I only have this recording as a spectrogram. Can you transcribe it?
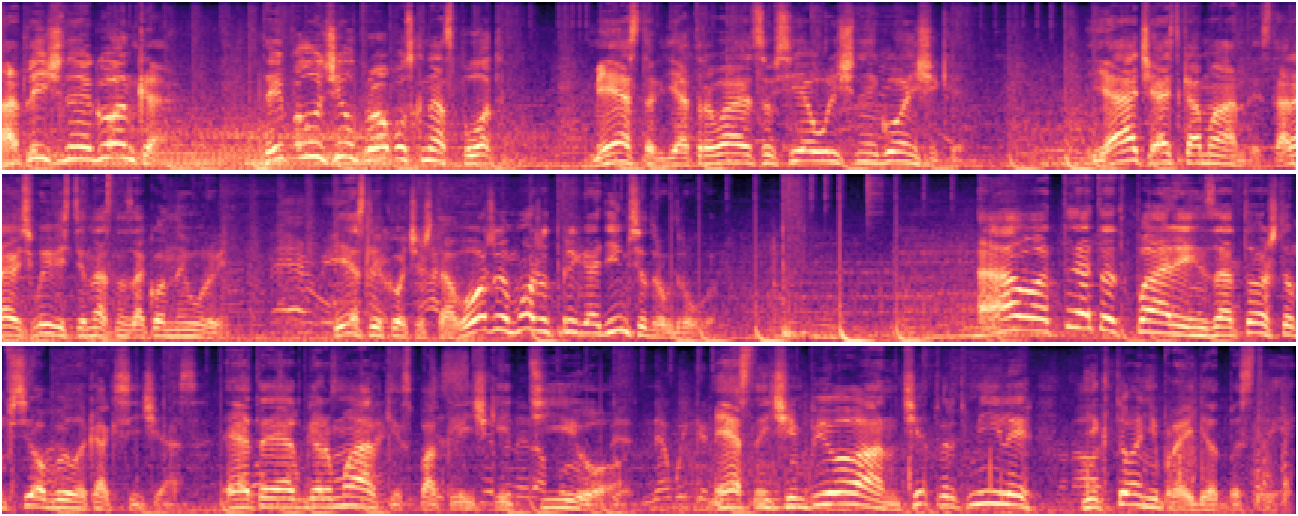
Отличная гонка. Ты получил пропуск на спот. Место, где отрываются все уличные гонщики. Я часть команды, стараюсь вывести нас на законный уровень. Если хочешь того же, может пригодимся друг другу. А вот этот парень за то, чтобы все было как сейчас. Это Эдгар Маркис по кличке Тио. Местный чемпион, четверть мили, никто не пройдет быстрее.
